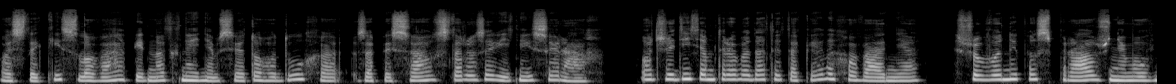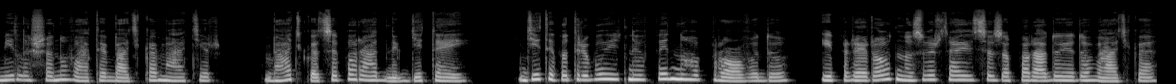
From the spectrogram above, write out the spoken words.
Ось такі слова під натхненням Святого Духа записав старозавітній сирах. Отже, дітям треба дати таке виховання, щоб вони по-справжньому вміли шанувати батька матір. Батько це порадник дітей. Діти потребують невпинного проводу і природно звертаються за порадою до батька,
